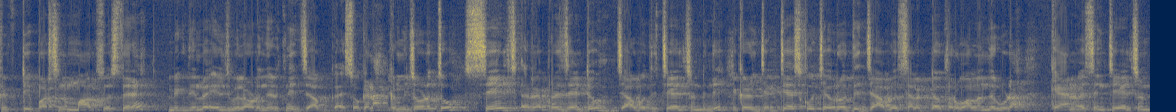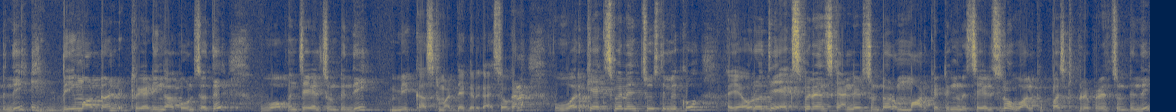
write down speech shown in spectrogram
ఫిఫ్టీ పర్సెంట్ మార్క్స్ వస్తేనే మీకు దీనిలో ఎలిజిబుల్ అవడం జరుగుతుంది జాబ్ గాయస్ ఓకేనా ఇక్కడ మీరు చూడొచ్చు సేల్స్ రిప్రజెంటేటివ్ జాబ్ అయితే చేయాల్సి ఉంటుంది. ఇక్కడ చెక్ చేసుకోవచ్చు ఎవరైతే జాబ్లో సెలెక్ట్ అవుతారో వాళ్ళందరూ కూడా క్యాన్వాసింగ్ చేయాల్సి ఉంటుంది. డిమార్ట్ అండ్ ట్రేడింగ్ అకౌంట్స్ అయితే ఓపెన్ చేయాల్సి ఉంటుంది మీ కస్టమర్ దగ్గర గాయస్ ఓకేనా వర్క్ ఎక్స్పీరియన్స్ చూస్తే మీకు ఎవరైతే ఎక్స్పీరియన్స్ క్యాండిడేట్స్ ఉంటారో మార్కెటింగ్ సేల్స్లో వాళ్ళకి ఫస్ట్ ప్రిఫరెన్స్ ఉంటుంది.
